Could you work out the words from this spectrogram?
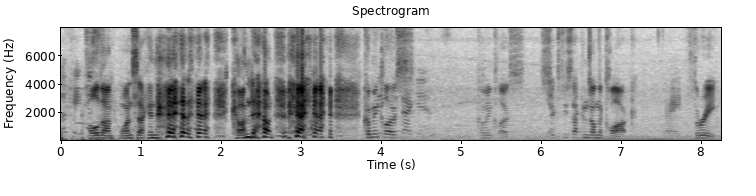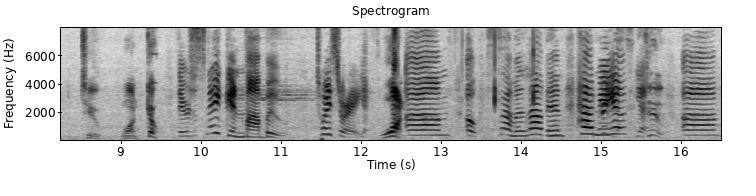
Okay. Hold on, one second. Calm down. Coming close. Coming close. 60 seconds on the clock. Right. Three, two, one, go. There's a snake in my boot. Toy Story. Yes. One. Um. Oh, summer lovin' had me. Yes. yes. Two. Um.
